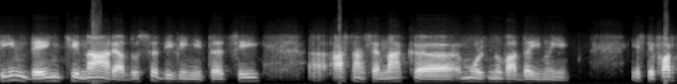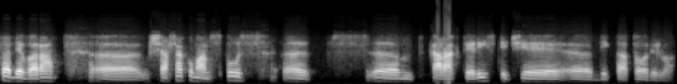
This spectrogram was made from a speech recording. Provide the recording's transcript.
țin de închinare adusă divinității, asta însemna că mult nu va dăinui. Este foarte adevărat uh, și așa cum am spus, uh, uh, caracteristice dictatorilor.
